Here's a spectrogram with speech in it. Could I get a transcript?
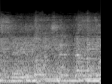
es el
